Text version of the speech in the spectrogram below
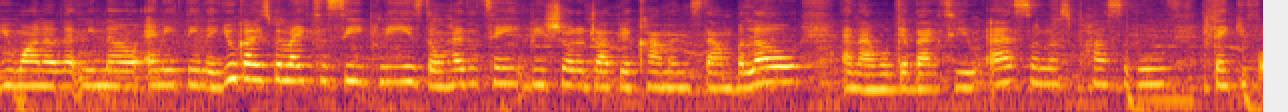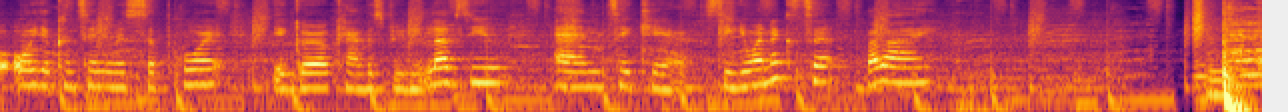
you want to let me know anything that you guys would like to see please don't hesitate. Be sure to drop your comments down below and I will get back to you as soon as possible. Thank you for all your continuous support. Your girl Canvas Beauty loves you and take care. See you on next tip bye bye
